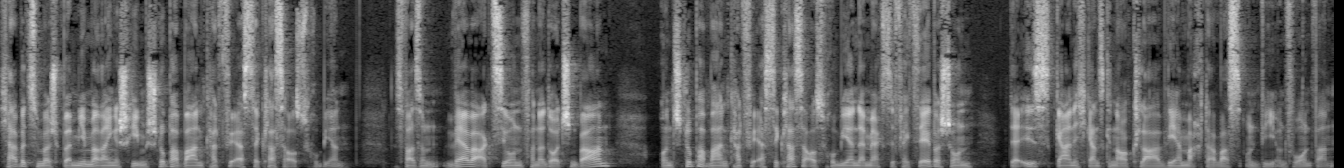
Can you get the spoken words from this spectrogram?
Ich habe zum Beispiel bei mir mal reingeschrieben, Schnupperbahncard für erste Klasse ausprobieren. Das war so eine Werbeaktion von der Deutschen Bahn und Schnupperbahncard für erste Klasse ausprobieren, da merkst du vielleicht selber schon, da ist gar nicht ganz genau klar, wer macht da was und wie und wo und wann.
